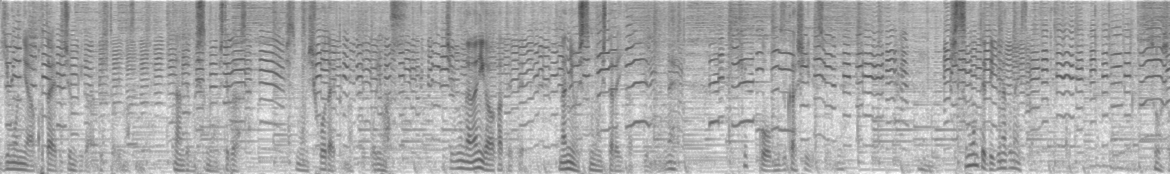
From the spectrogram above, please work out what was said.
疑問には答える準備ができておりますので、何でも質問をしてください。質問し放題となっております。自分が何が分かってて、何を質問したらいいかっていうのはね、結構難しいですよね。質問ってできなくないですか？そうそ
